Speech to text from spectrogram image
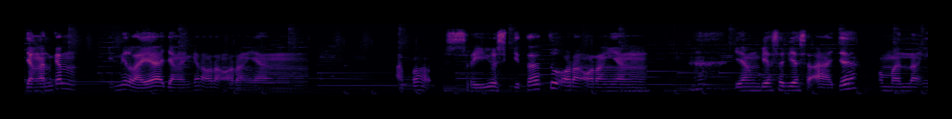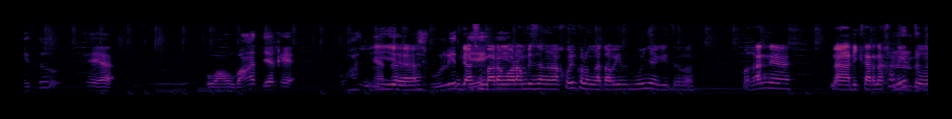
Jangankan inilah ya, jangankan orang-orang yang apa serius. Kita tuh orang-orang yang yang biasa-biasa aja memandang itu kayak wow banget ya kayak wah ternyata Iya, sulit nggak ya, sembarang gitu. orang bisa ngelakuin kalau nggak tahu ilmunya gitu loh. Makanya nah dikarenakan Hmm, itu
